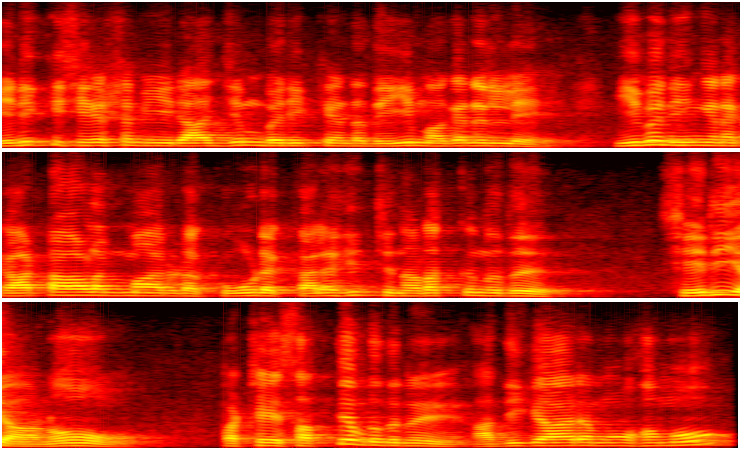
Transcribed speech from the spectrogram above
എനിക്ക് ശേഷം ഈ രാജ്യം ഭരിക്കേണ്ടത് ഈ മകനല്ലേ? ഇവൻ ഇങ്ങനെ കാട്ടാളന്മാരുടെ കൂടെ കലഹിച്ച് നടക്കുന്നത് ശരിയാണോ? പക്ഷേ സത്യവ്രതന് അധികാരമോഹമോ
